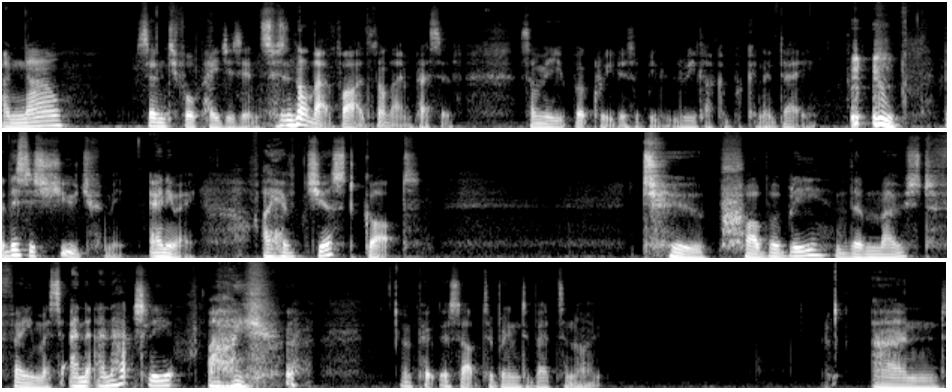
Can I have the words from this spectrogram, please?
I'm now 74 pages in, so it's not that far. It's not that impressive. Some of you book readers would be read like a book in a day. but this is huge for me. Anyway, I have just got to probably the most famous, and and actually, I I picked this up to bring to bed tonight, and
